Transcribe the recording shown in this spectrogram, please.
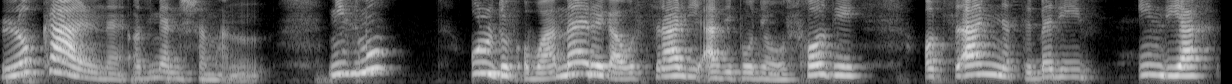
lokalne odmiany szamanizmu u ludów obu Ameryk, Australii, Azji Południowo-Wschodniej, Oceanii, na Syberii, w Indiach,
